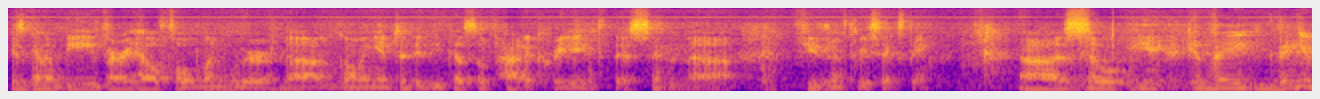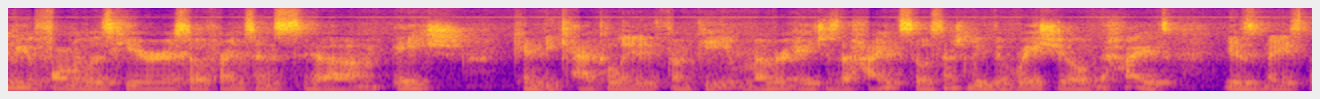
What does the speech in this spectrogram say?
is going to be very helpful when we're uh, going into the details of how to create this in uh, Fusion 360. Uh, so they, they give you formulas here. So for instance, um, H can be calculated from P. Remember, H is the height, so essentially the ratio of the height is based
